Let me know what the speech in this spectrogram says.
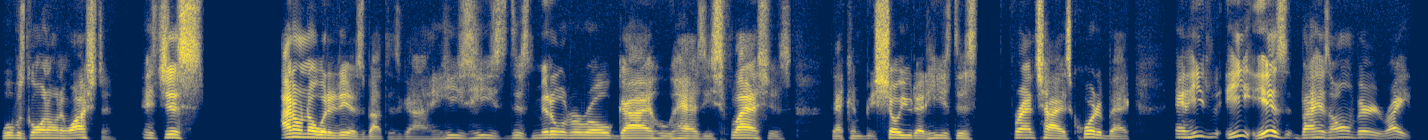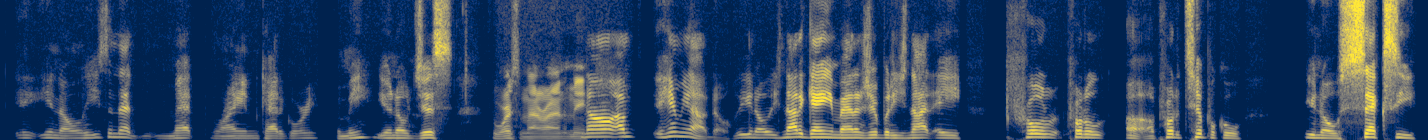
what was going on in Washington. It's just I don't know what it is about this guy. He's he's this middle of the road guy who has these flashes that can be, show you that he's this franchise quarterback and he he is by his own very right. You know, he's in that Matt Ryan category for me. You know, just Worse than that, Ryan. To me. no, I'm hear me out though. You know, he's not a game manager, but he's not a pro proto uh, a prototypical, you know, sexy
